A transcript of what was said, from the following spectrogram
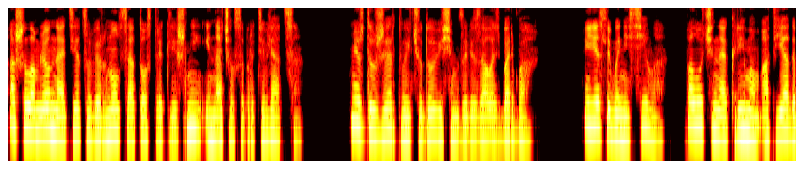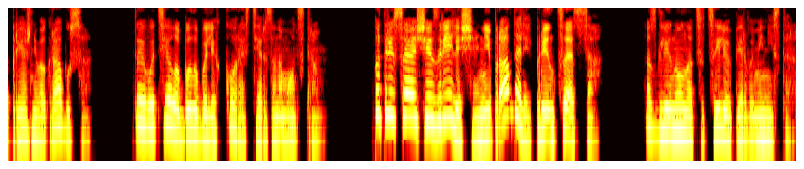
Ошеломленный отец увернулся от острой клешни и начал сопротивляться. Между жертвой и чудовищем завязалась борьба. И если бы не сила, полученная Кримом от яда прежнего Грабуса, то его тело было бы легко растерзано монстром. «Потрясающее зрелище, не правда ли, принцесса?» Взглянул на Цицилию первый министр.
